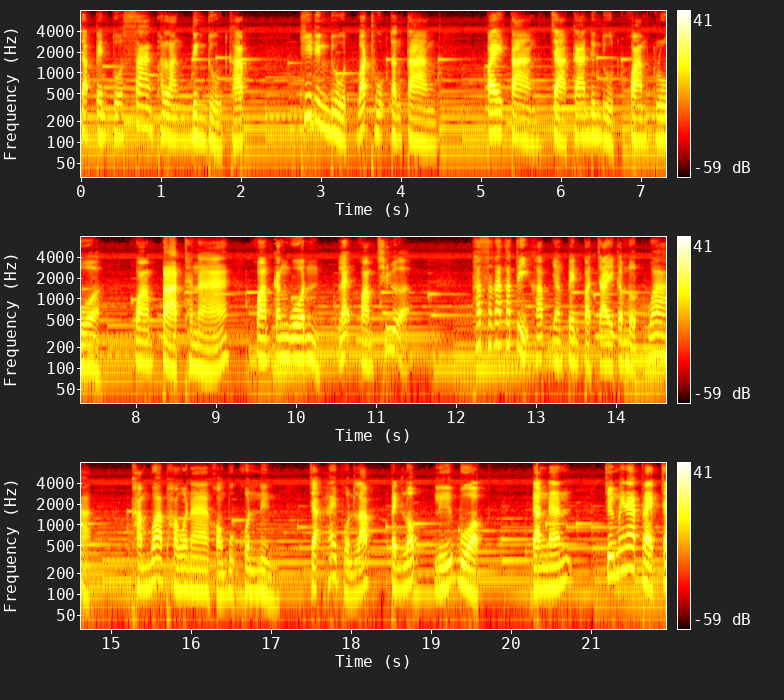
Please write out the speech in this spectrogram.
จะเป็นตัวสร้างพลังดึงดูดครับ ที่ดึงดูดวัตถุต่างๆ ไปต่างจากการดึงดูดความกลัว ความปรารถนา ความกังวลและความเชื่อ ทัศนคติครับยังเป็นปัจจัยกำหนดว่าคำว่าภาวนาของบุคคลหนึ่ง จะให้ผลลัพธ์เป็นลบหรือบวก ดังนั้นจึงไม่น่าแปลกใจ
